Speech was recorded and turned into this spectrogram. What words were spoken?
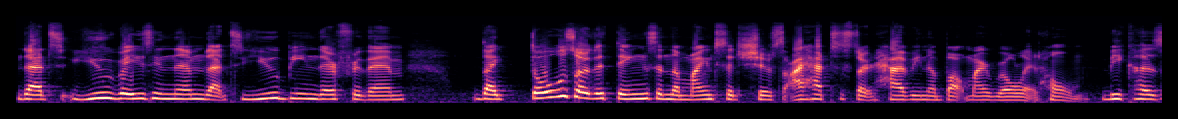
That's you raising them. That's you being there for them like those are the things and the mindset shifts I had to start having about my role at home because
